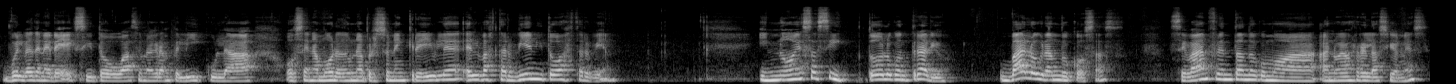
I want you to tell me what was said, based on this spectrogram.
vuelve a tener éxito o hace una gran película o se enamora de una persona increíble, él va a estar bien y todo va a estar bien. Y no es así, todo lo contrario. Va logrando cosas, se va enfrentando como a, a nuevas relaciones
